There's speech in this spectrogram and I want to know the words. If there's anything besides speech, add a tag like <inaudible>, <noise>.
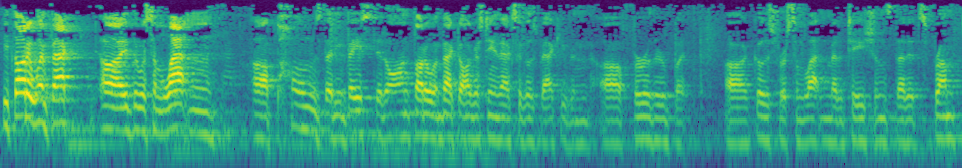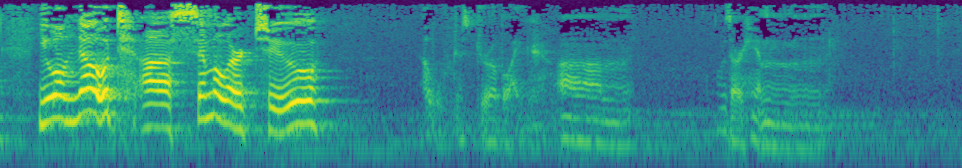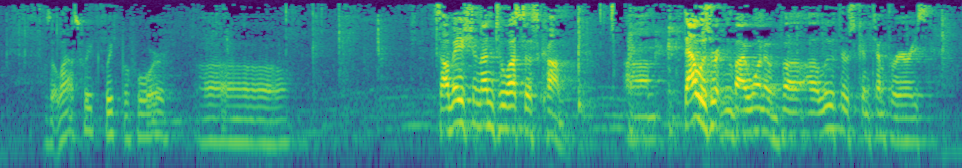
he thought it went back, uh, there was some Latin uh, poems that he based it on. Thought it went back to Augustine. It actually goes back even uh, further, but uh, goes for some Latin meditations that it's from. You will note, uh, similar to, oh, just drew a blank. Um, what was our hymn? Was it last week? Week before? Uh, Salvation unto us has come. Um, that was written by one of uh, uh, Luther's contemporaries.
